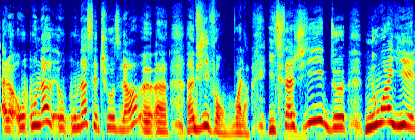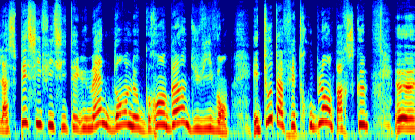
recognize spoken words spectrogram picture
alors on, on, a on a cette chose-là, un, vivant, voilà. Il s'agit de noyer la spécificité humaine dans le grand bain du vivant, et tout à fait troublant parce que euh,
